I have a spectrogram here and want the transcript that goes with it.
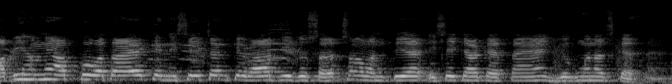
अभी हमने आपको बताया कि निषेचन के बाद ये जो संरचना बनती है, इसे क्या कहते हैं? युग्मनज कहते हैं।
